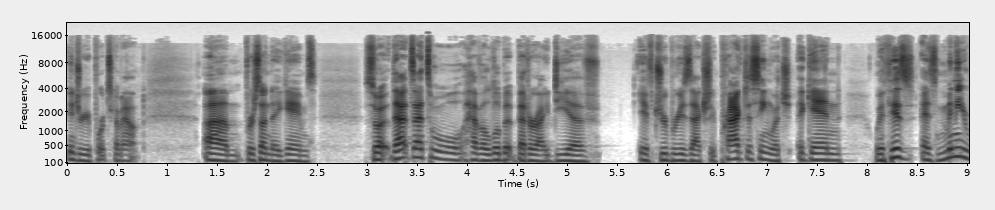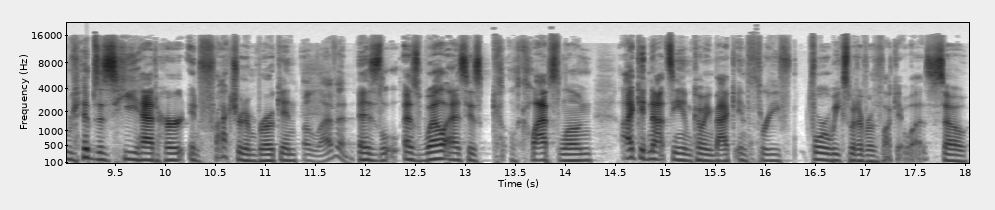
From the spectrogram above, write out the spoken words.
injury reports come out um, for Sunday games. So that's that's when we'll have a little bit better idea of if Drew Brees is actually practicing. Which again, with his as many ribs as he had hurt and fractured and broken, eleven. as as well as his collapsed lung, I could not see him coming back in three, four weeks, whatever the fuck it was. So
